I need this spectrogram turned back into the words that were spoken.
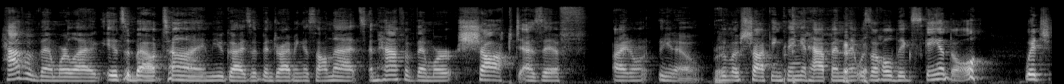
half of them were like it's about time you guys have been driving us all nuts and half of them were shocked as if i don't you know the most shocking thing had happened it was a whole big scandal which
